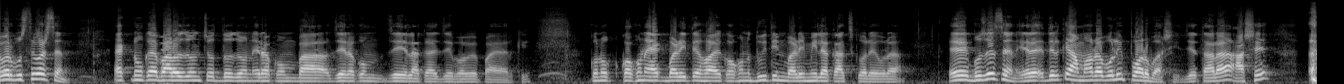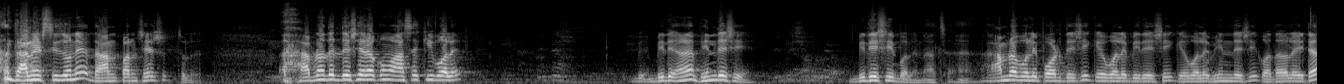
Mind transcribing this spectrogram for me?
এবার বুঝতে পারছেন? এক নৌকায় বারো জন, চোদ্দ জন এরকম বা যেরকম যে এলাকায় যেভাবে পায় আর কি। কোনো, কখনো এক বাড়িতে হয়, কখনো দুই, তিন বাড়ি মিলে কাজ করে ওরা। এ, বুঝেছেন? এরা, এদেরকে আমরা বলি পরবাসী, যে তারা আসে, ধানের সিজনে ধান পান শেষ, চলে যায়। আপনাদের দেশে এরকম আছে কি বলে? হ্যাঁ ভিনদেশি? বিদেশি বলেন আচ্ছা হ্যাঁ। আমরা বলি পরদেশি, কেউ বলে বিদেশি, কেউ বলে ভিনদেশি, কথা হলো এটা।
